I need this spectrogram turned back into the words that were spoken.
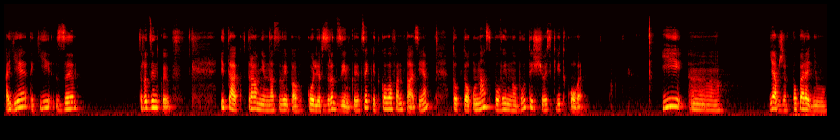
а є такі з, з родзинкою. І так, в травні в нас випав колір з родзинкою. Це квіткова фантазія. Тобто, у нас повинно бути щось квіткове. І е, я вже в попередньому,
